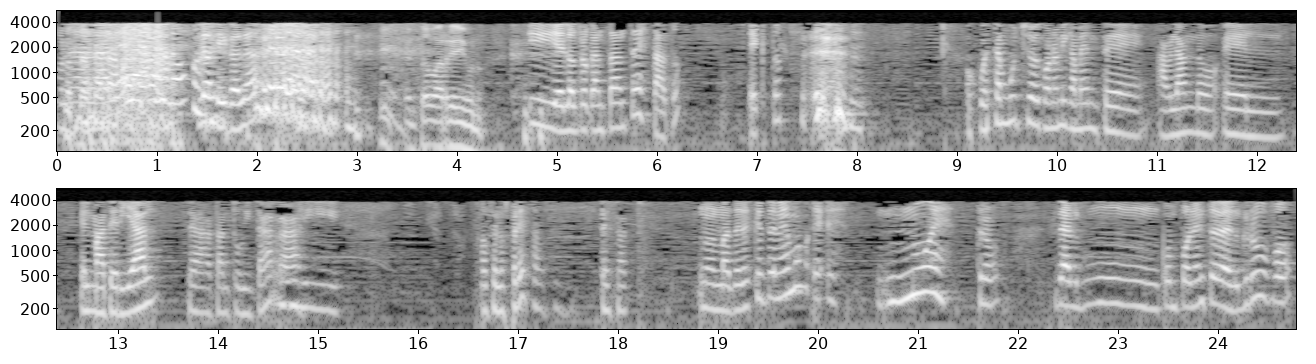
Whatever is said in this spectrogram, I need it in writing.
por lo Ah. Lógico, ¿no? en todo barrio hay uno. Y el otro cantante es Tato, Héctor. ¿Os cuesta mucho económicamente hablando el, el material? O sea, tanto guitarras y... ¿O se los prestan? Exacto. No, el material que tenemos es, es nuestro, de algún componente del grupo,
